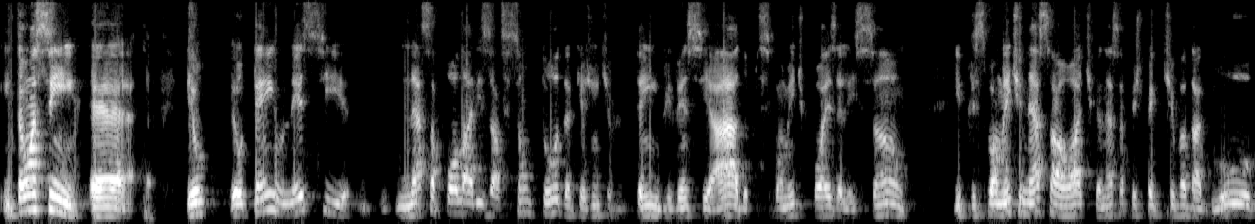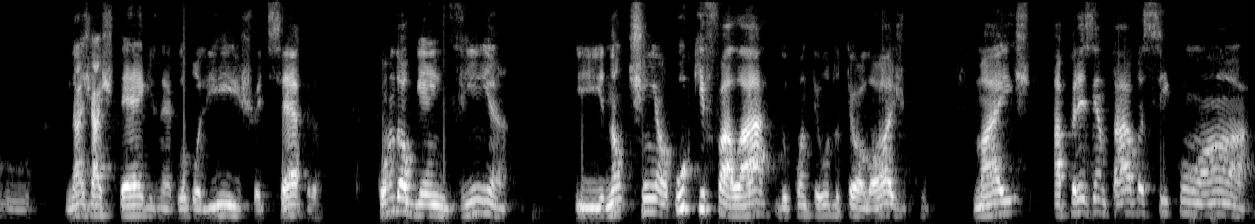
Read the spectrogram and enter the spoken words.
Então, assim, é, eu, eu tenho nesse, nessa polarização toda que a gente tem vivenciado, principalmente pós-eleição, e principalmente nessa ótica, nessa perspectiva da Globo, nas hashtags, né, Globolixo, etc., quando alguém vinha e não tinha o que falar do conteúdo teológico, mas apresentava-se com, a,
